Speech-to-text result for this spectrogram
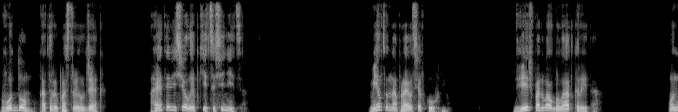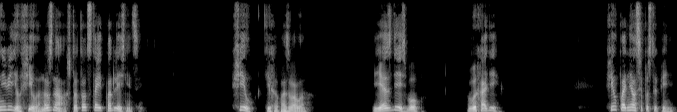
Вот дом, который построил Джек. А это веселая птица-синица. Мелтон направился в кухню. Дверь в подвал была открыта. Он не видел Фила, но знал, что тот стоит под лестницей. «Фил!» — тихо позвал он. «Я здесь, Боб. Выходи!» Фил поднялся по ступеням.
